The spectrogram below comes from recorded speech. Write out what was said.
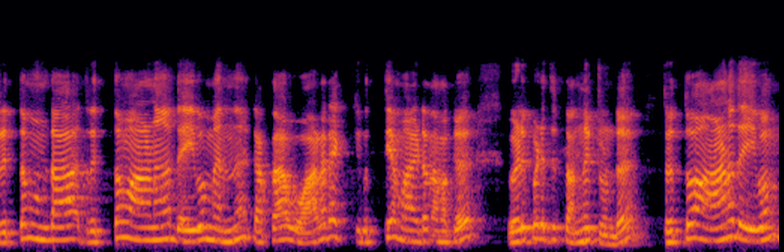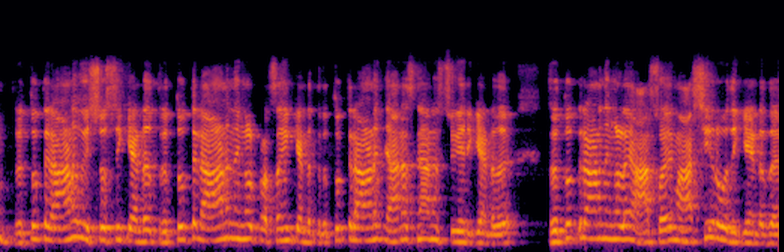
തൃത്വം ഉണ്ടാ തൃത്വമാണ് ദൈവം എന്ന് കർത്താവ് വളരെ കൃത്യമായിട്ട് നമുക്ക് വെളിപ്പെടുത്തി തന്നിട്ടുണ്ട്. തൃത്വമാണ് ദൈവം തൃത്വത്തിലാണ് വിശ്വസിക്കേണ്ടത് തൃത്വത്തിലാണ് നിങ്ങൾ പ്രസംഗിക്കേണ്ടത് തൃത്വത്തിലാണ് ജ്ഞാനസ്നാനം സ്വീകരിക്കേണ്ടത് തൃത്വത്തിലാണ് നിങ്ങളെ ആ- സ്വയം ആശീർവദിക്കേണ്ടത്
